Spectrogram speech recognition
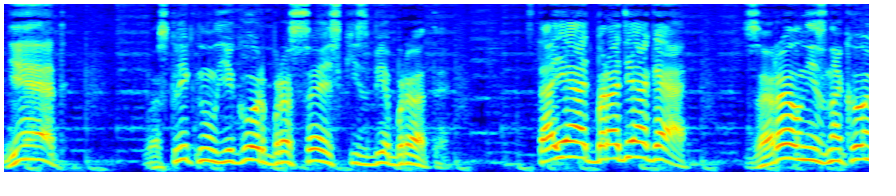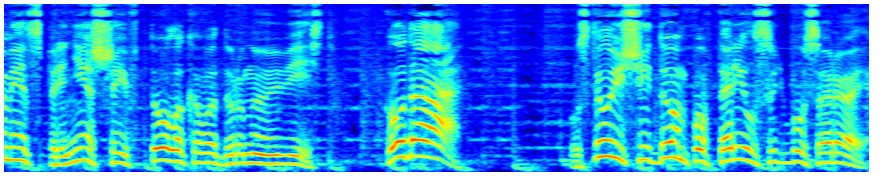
«Нет!» — воскликнул Егор, бросаясь к избе брата. «Стоять, бродяга!» — заорал незнакомец, принесший в Толоково дурную весть. «Куда?» Пустующий дом повторил судьбу сарая.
